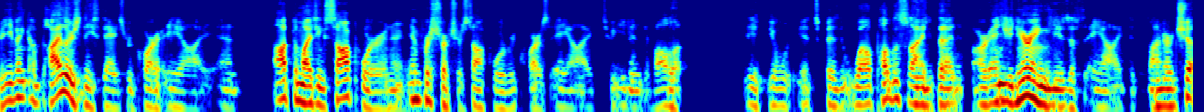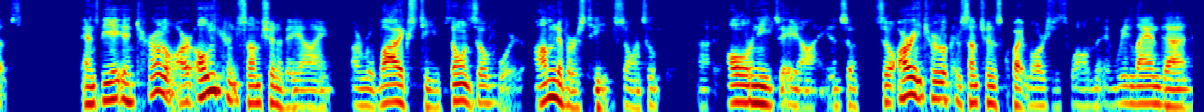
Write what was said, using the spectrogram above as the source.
Even compilers these days require AI, and optimizing software and infrastructure software requires AI to even develop. It, has been well publicized that our engineering uses AI to design our chips. And the internal, our own consumption of AI, our robotics team, so on and so forth, Omniverse team, so on and so forth, uh, all needs AI. And so, so our internal consumption is quite large as well. And we land that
